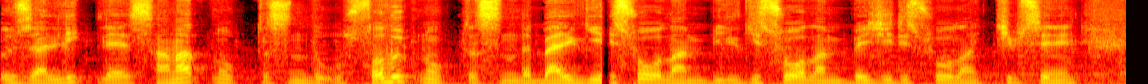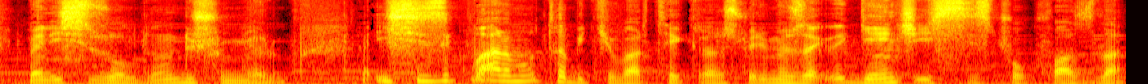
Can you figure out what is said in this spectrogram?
özellikle sanat noktasında, ustalık noktasında belgesi olan, bilgisi olan, becerisi olan kimsenin ben işsiz olduğunu düşünmüyorum. İşsizlik var mı? Tabii ki var. Tekrar söyleyeyim. Özellikle genç işsiz çok fazla.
